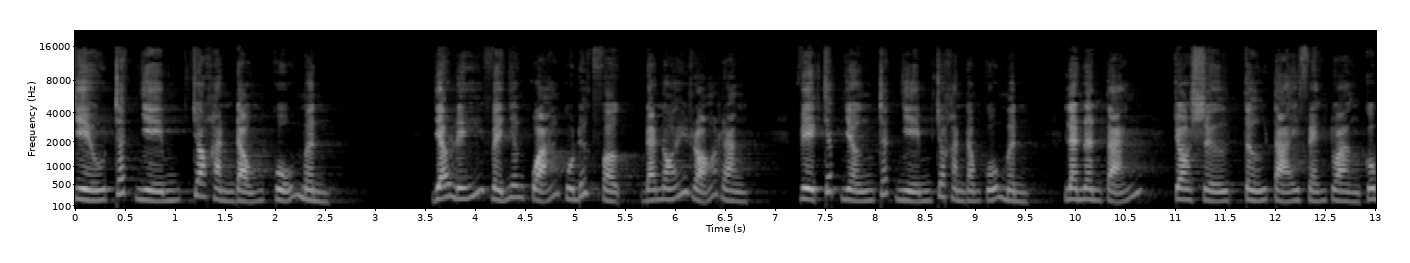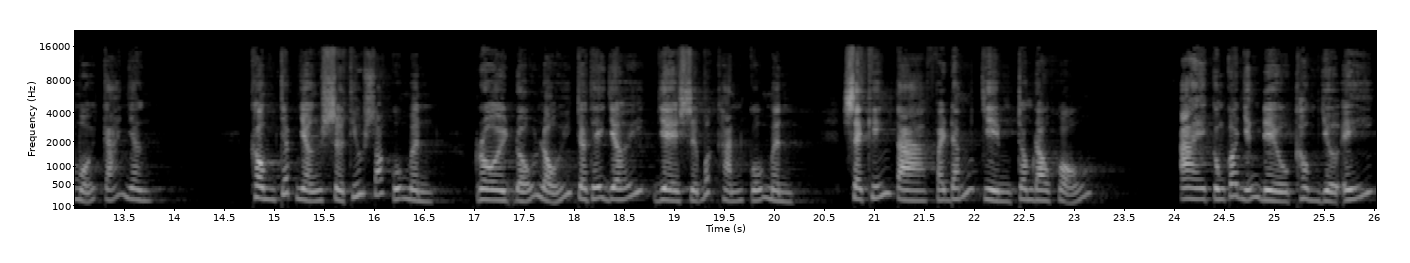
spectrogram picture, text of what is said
Chịu trách nhiệm cho hành động của mình. Giáo lý về nhân quả của Đức Phật đã nói rõ rằng việc chấp nhận trách nhiệm cho hành động của mình là nền tảng cho sự tự tại vẹn toàn của mỗi cá nhân. Không chấp nhận sự thiếu sót của mình rồi đổ lỗi cho thế giới về sự bất hạnh của mình sẽ khiến ta phải đắm chìm trong đau khổ. Ai cũng có những điều không vừa ý,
